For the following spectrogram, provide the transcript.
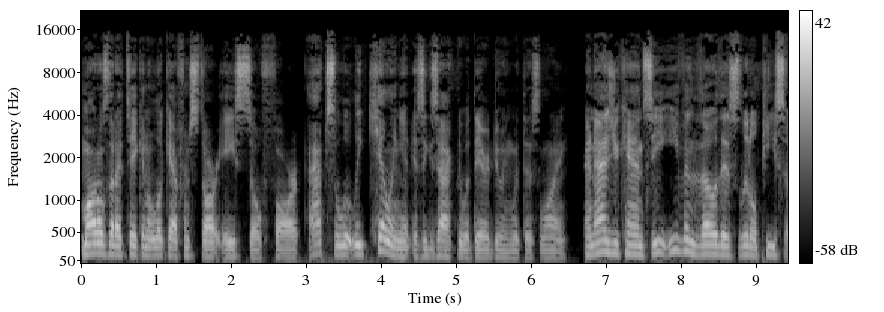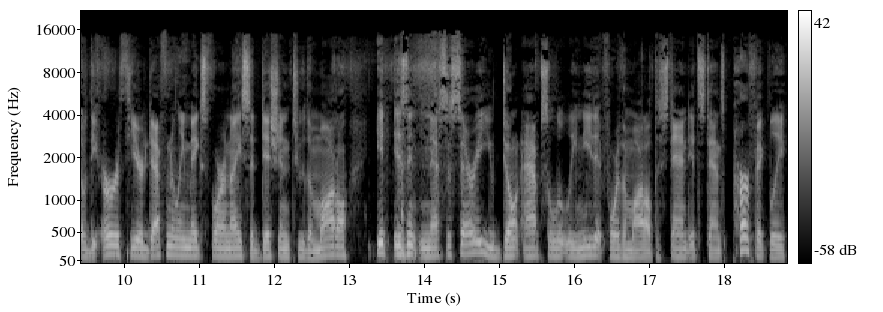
models that I've taken a look at from Star Ace so far. Absolutely killing it is exactly what they are doing with this line. And as you can see, even though this little piece of the earth here definitely makes for a nice addition to the model, it isn't necessary. You don't absolutely need it for the model to stand. It stands perfectly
